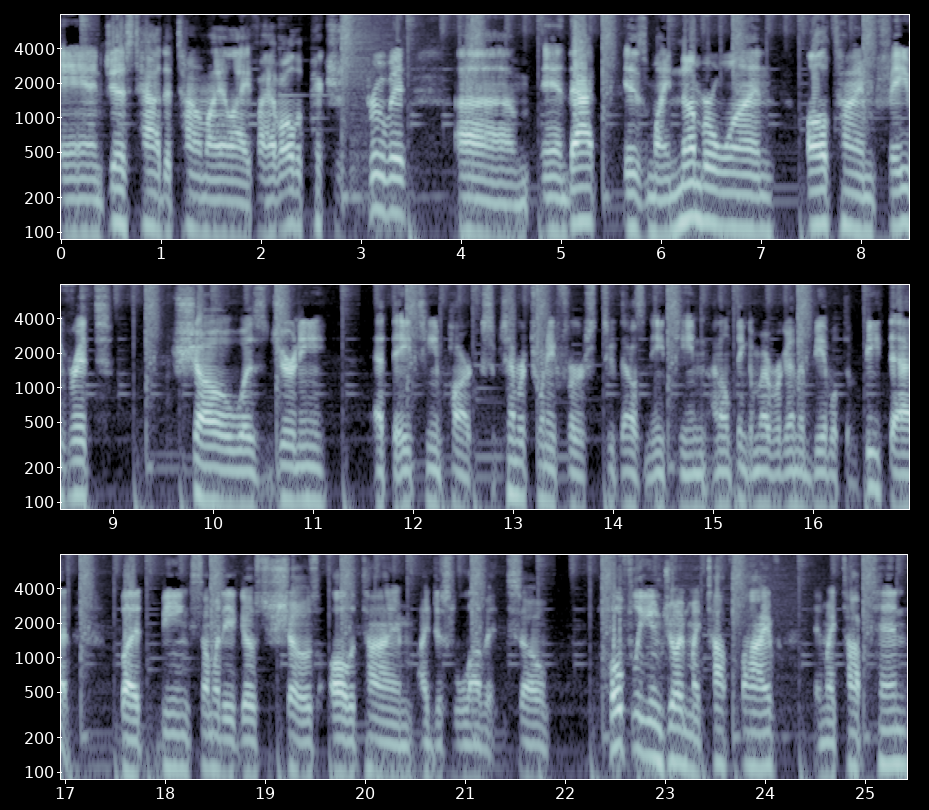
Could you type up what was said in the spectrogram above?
and just had the time of my life. I have all the pictures to prove it. Um, and that is my number one all-time favorite show was Journey at the AT&T Park, September 21st, 2018. I don't think I'm ever going to be able to beat that, but being somebody that goes to shows all the time, I just love it. So hopefully you enjoyed my top five and my top 10.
